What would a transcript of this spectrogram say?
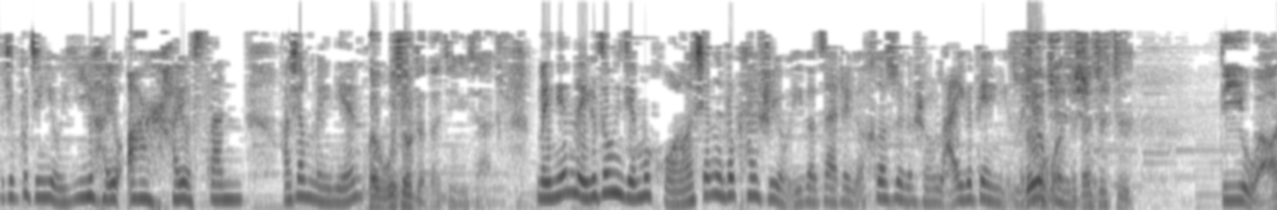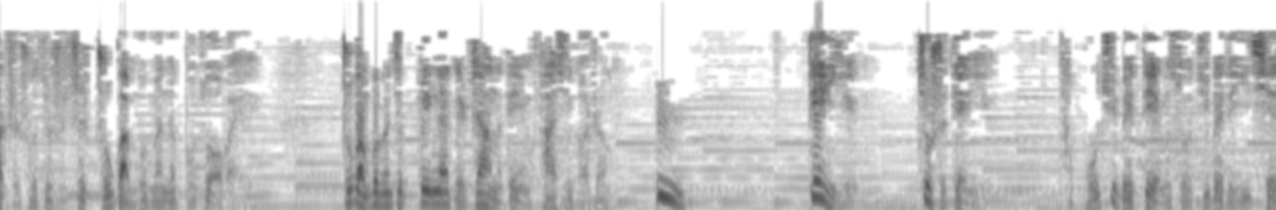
而且不仅有一，还有二，还有三，好像每年会无休止的进行下去，每年哪个综艺节目火了，现在都开始有一个在这个贺岁的时候来一个电影的所以。我觉得这是第一，我要指出就是这主管部门的不作为，主管部门就不应该给这样的电影发许可证。嗯，电影就是电影，它不具备电影所具备的一切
